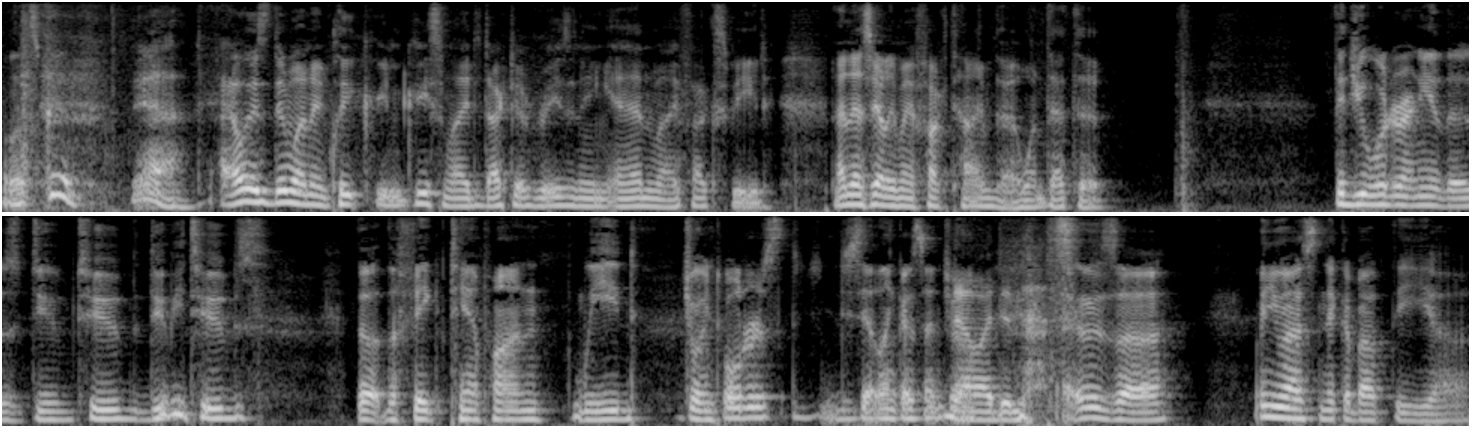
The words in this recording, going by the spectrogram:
Well, that's good. yeah, I always do want to incre- increase my deductive reasoning and my fuck speed. Not necessarily my fuck time though. I want that to Did you order any of those doob tube doobie tubes? The the fake tampon weed joint holders? Did you see that link I sent you? No, I did not. It was uh when you asked Nick about the uh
